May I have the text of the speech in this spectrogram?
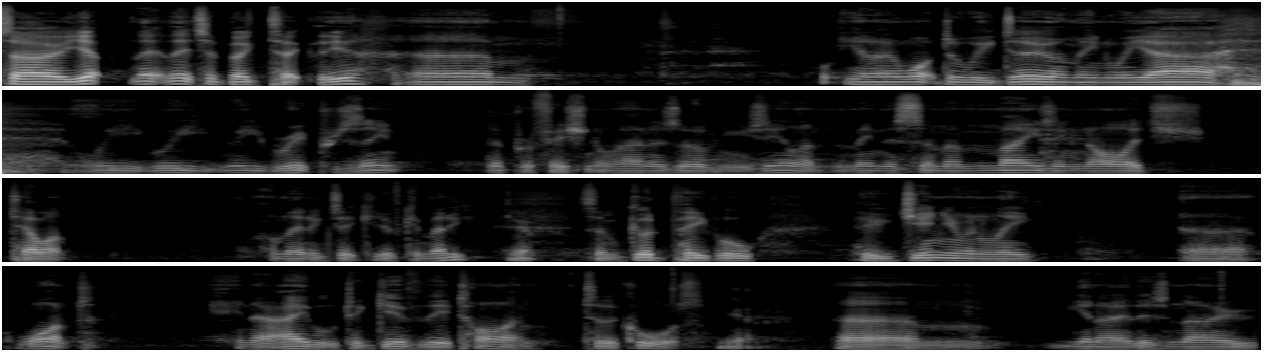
So, yep, that, that's a big tick there. Um, you know, what do we do? I mean, we are, we, we, we represent the professional hunters of New Zealand. I mean, there's some amazing knowledge, talent on that executive committee. Yep. Some good people who genuinely uh, want and are able to give their time to the cause. Yeah. Um, you know, there's no.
